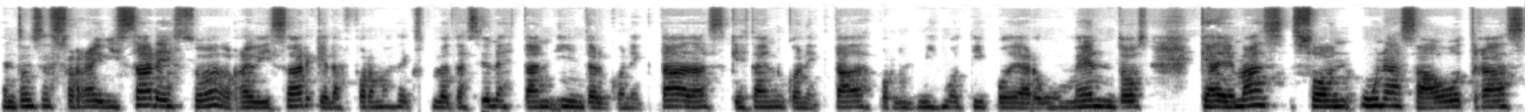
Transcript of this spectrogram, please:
Entonces, revisar eso, revisar que las formas de explotación están interconectadas, que están conectadas por el mismo tipo de argumentos, que además son unas a otras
